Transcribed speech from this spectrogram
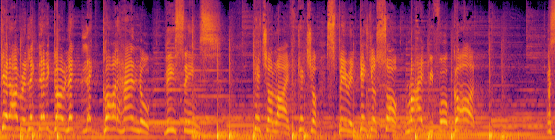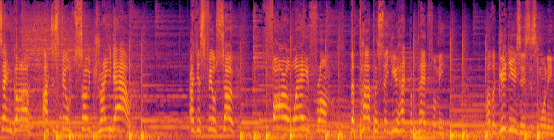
Get over it. Let, let it go. Let, let God handle these things. Get your life, get your spirit, get your soul right before God. I'm saying, God, I, I just feel so drained out. I just feel so far away from the purpose that you had prepared for me. Well, the good news is this morning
